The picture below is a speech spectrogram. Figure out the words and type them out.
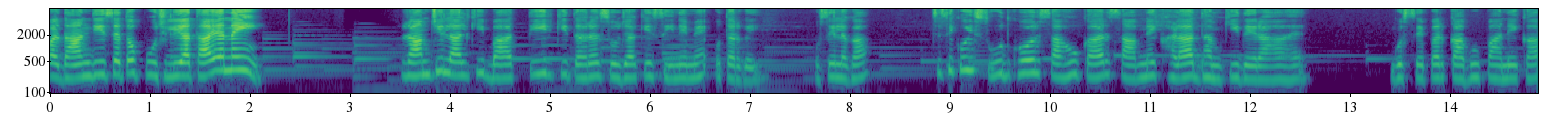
प्रधान जी से तो पूछ लिया था या नहीं? रामजी लाल की बात तीर की तरह सुरजा के सीने में उतर गई। उसे लगा जैसे कोई सूदखोर साहूकार सामने खड़ा धमकी दे रहा है। गुस्से पर काबू पाने का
